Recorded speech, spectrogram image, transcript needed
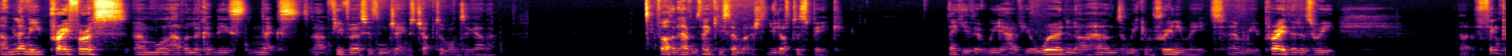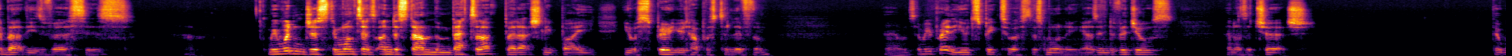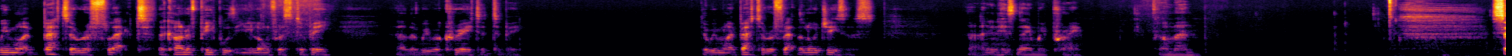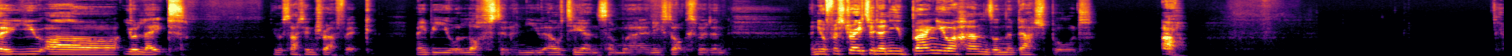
Um, let me pray for us and we'll have a look at these next uh, few verses in James chapter 1 together. Father in heaven, thank you so much that you love to speak. Thank you that we have your word in our hands and we can freely meet. And we pray that as we uh, think about these verses, um, we wouldn't just, in one sense, understand them better, but actually by your spirit, you'd help us to live them. Um, so we pray that you would speak to us this morning as individuals and as a church that we might better reflect the kind of people that you long for us to be, uh, that we were created to be. That we might better reflect the Lord Jesus. Uh, and in his name we pray. Amen. So you are you're late. You're sat in traffic. Maybe you're lost in a new LTN somewhere in East Oxford and and you're frustrated and you bang your hands on the dashboard. Ah,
